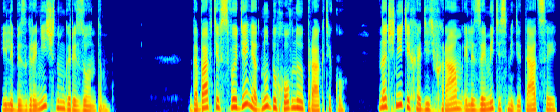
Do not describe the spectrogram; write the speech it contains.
или безграничным горизонтом. Добавьте в свой день одну духовную практику. Начните ходить в храм или займитесь медитацией,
